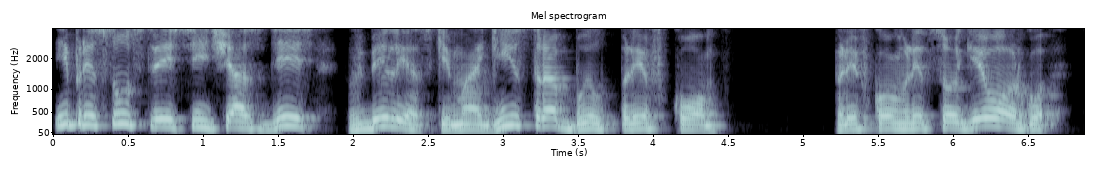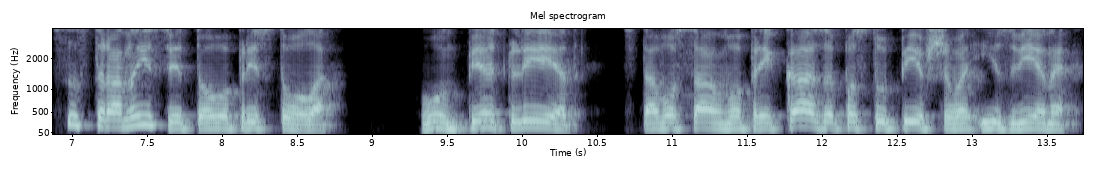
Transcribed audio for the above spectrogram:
И присутствие сейчас здесь, в Белецке магистра, был плевком – плевком в лицо Георгу со стороны Святого Престола. Он пять лет с того самого приказа, поступившего из Вены,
